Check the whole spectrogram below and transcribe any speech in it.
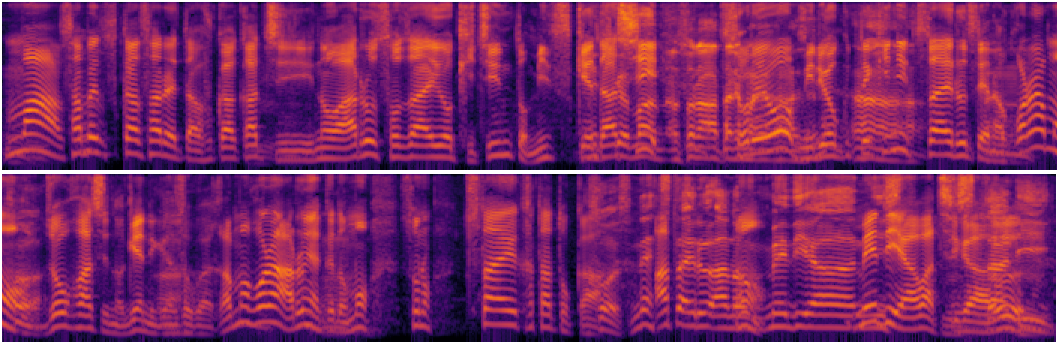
まあ差別化された付加価値のある素材をきちんと見つけ出しそれを魅力的に伝えるっていうのはこれはもそう。う情報発信の原理原則やから。まあこれはあるんやけどもその伝え方とかそうですね。あ伝えるあの、うん。メディアにメディアは違う。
